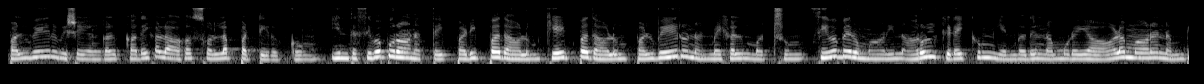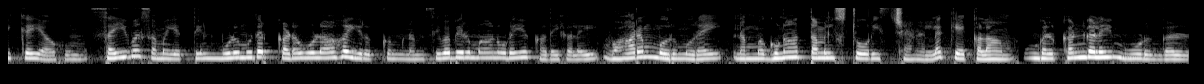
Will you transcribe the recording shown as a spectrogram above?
பல்வேறு விஷயங்கள் கதைகளாக சொல்லப்பட்டிருக்கும். இந்த சிவபுராணத்தை படிப்பதாலும் கேட்பதாலும் பல்வேறு நன்மைகள் மற்றும் சிவபெருமானின் அருள் கிடைக்கும் என்பது நம்முடைய ஆழமான நம்பிக்கையாகும். சைவ சமயத்தின் முழுமுதற் கடவுளாக இருக்கும் நம் பெருமானுடைய கதைகளை வாரம் ஒரு முறை நம்ம குணா தமிழ் ஸ்டோரிஸ் சேனல்ல கேட்கலாம். உங்கள் கண்களை மூடுங்கள்.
